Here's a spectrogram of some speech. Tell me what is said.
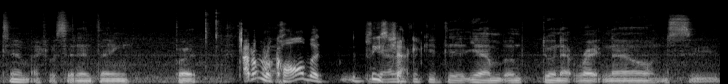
Tim actually said anything, but I don't recall, but please yeah, I think he did. Yeah, I'm, I'm doing that right now. Let's see.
